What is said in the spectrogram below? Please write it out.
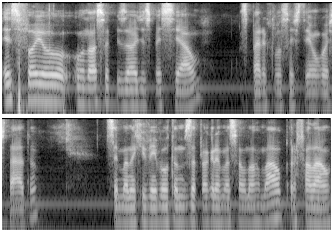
esse foi o, o nosso episódio especial. Espero que vocês tenham gostado. Semana que vem voltamos à programação normal para falar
